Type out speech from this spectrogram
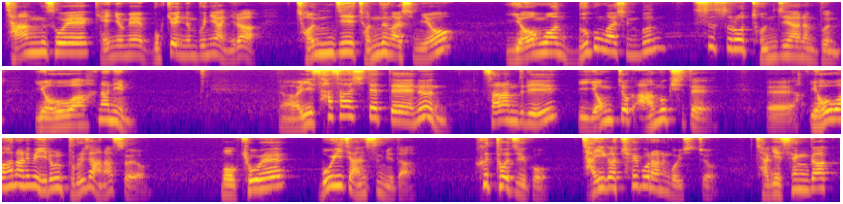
장소의 개념에 묶여 있는 분이 아니라 전지전능하시며 영원 무궁하신 분, 스스로 존재하는 분, 여호와 하나님. 어, 이 사사 시대 때는 사람들이 이 영적 암흑 시대 여호와 하나님의 이름을 부르지 않았어요. 뭐 교회 모이지 않습니다. 흩어지고 자기가 최고라는 것이죠. 자기 생각,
